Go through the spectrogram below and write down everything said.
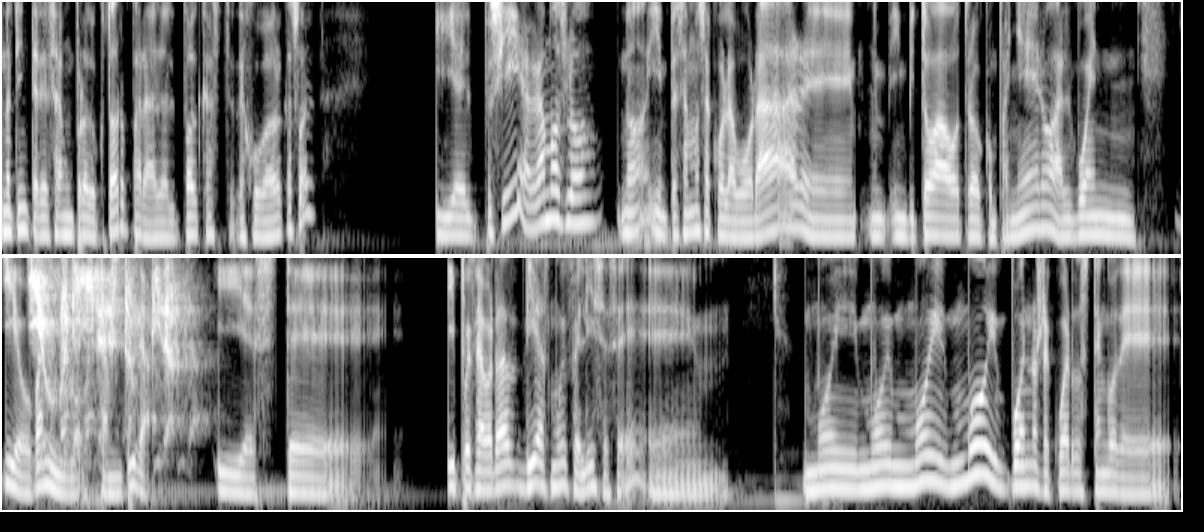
¿no te interesa un productor para el podcast de Jugador Casual? Y él, pues sí, hagámoslo, ¿no? Y empezamos a colaborar, eh, invitó a otro compañero, al buen Giovanni La Estampida. Y este... Y pues la verdad, días muy felices, ¿eh? eh muy, muy, muy, muy buenos recuerdos tengo de,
